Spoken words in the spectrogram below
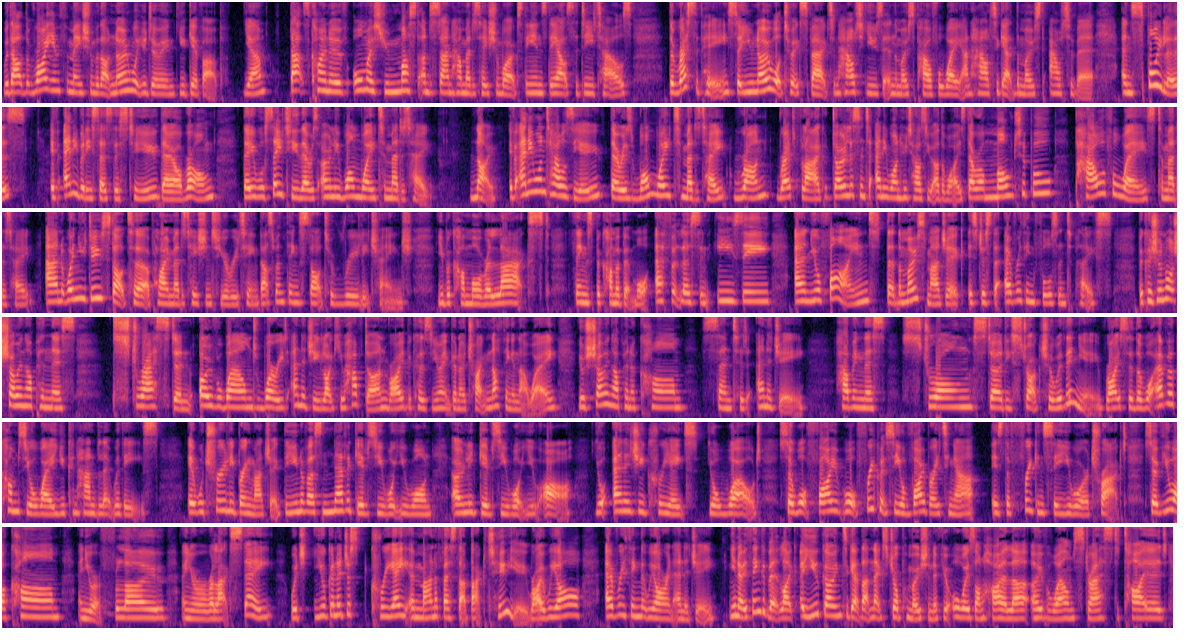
Without the right information, without knowing what you're doing, you give up. Yeah? That's kind of almost you must understand how meditation works the ins, the outs, the details. the recipe so you know what to expect and how to use it in the most powerful way and how to get the most out of it. And spoilers, if anybody says this to you, they are wrong. They will say to you there is only one way to meditate. No. If anyone tells you there is one way to meditate, run, red flag, don't listen to anyone who tells you otherwise. There are multiple powerful ways to meditate. And when you do start to apply meditation to your routine, that's when things start to really change. You become more relaxed, things become a bit more effortless and easy, and you'll find that the most magic is just that everything falls into place because you're not showing up in this stressed and overwhelmed, worried energy like you have done, right? Because you ain't going to attract nothing in that way. You're showing up in a calm, centered energy, having this strong, sturdy structure within you, right? So that whatever comes your way, you can handle it with ease. It will truly bring magic. The universe never gives you what you want, only gives you what you are. Your energy creates your world. So what fi- what frequency you're vibrating at is the frequency you will attract. So if you are calm and you're at flow and you're a relaxed state, which you're going to just create and manifest that back to you, right? We are everything that we are in energy. You know, think of it like, are you going to get that next job promotion if you're always on high alert, overwhelmed, stressed, tired,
